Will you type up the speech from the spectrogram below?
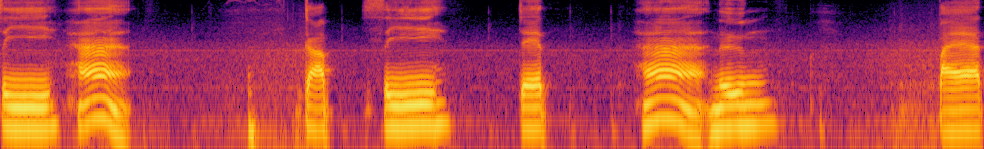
4 5 กับ 4 7 5 1 8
